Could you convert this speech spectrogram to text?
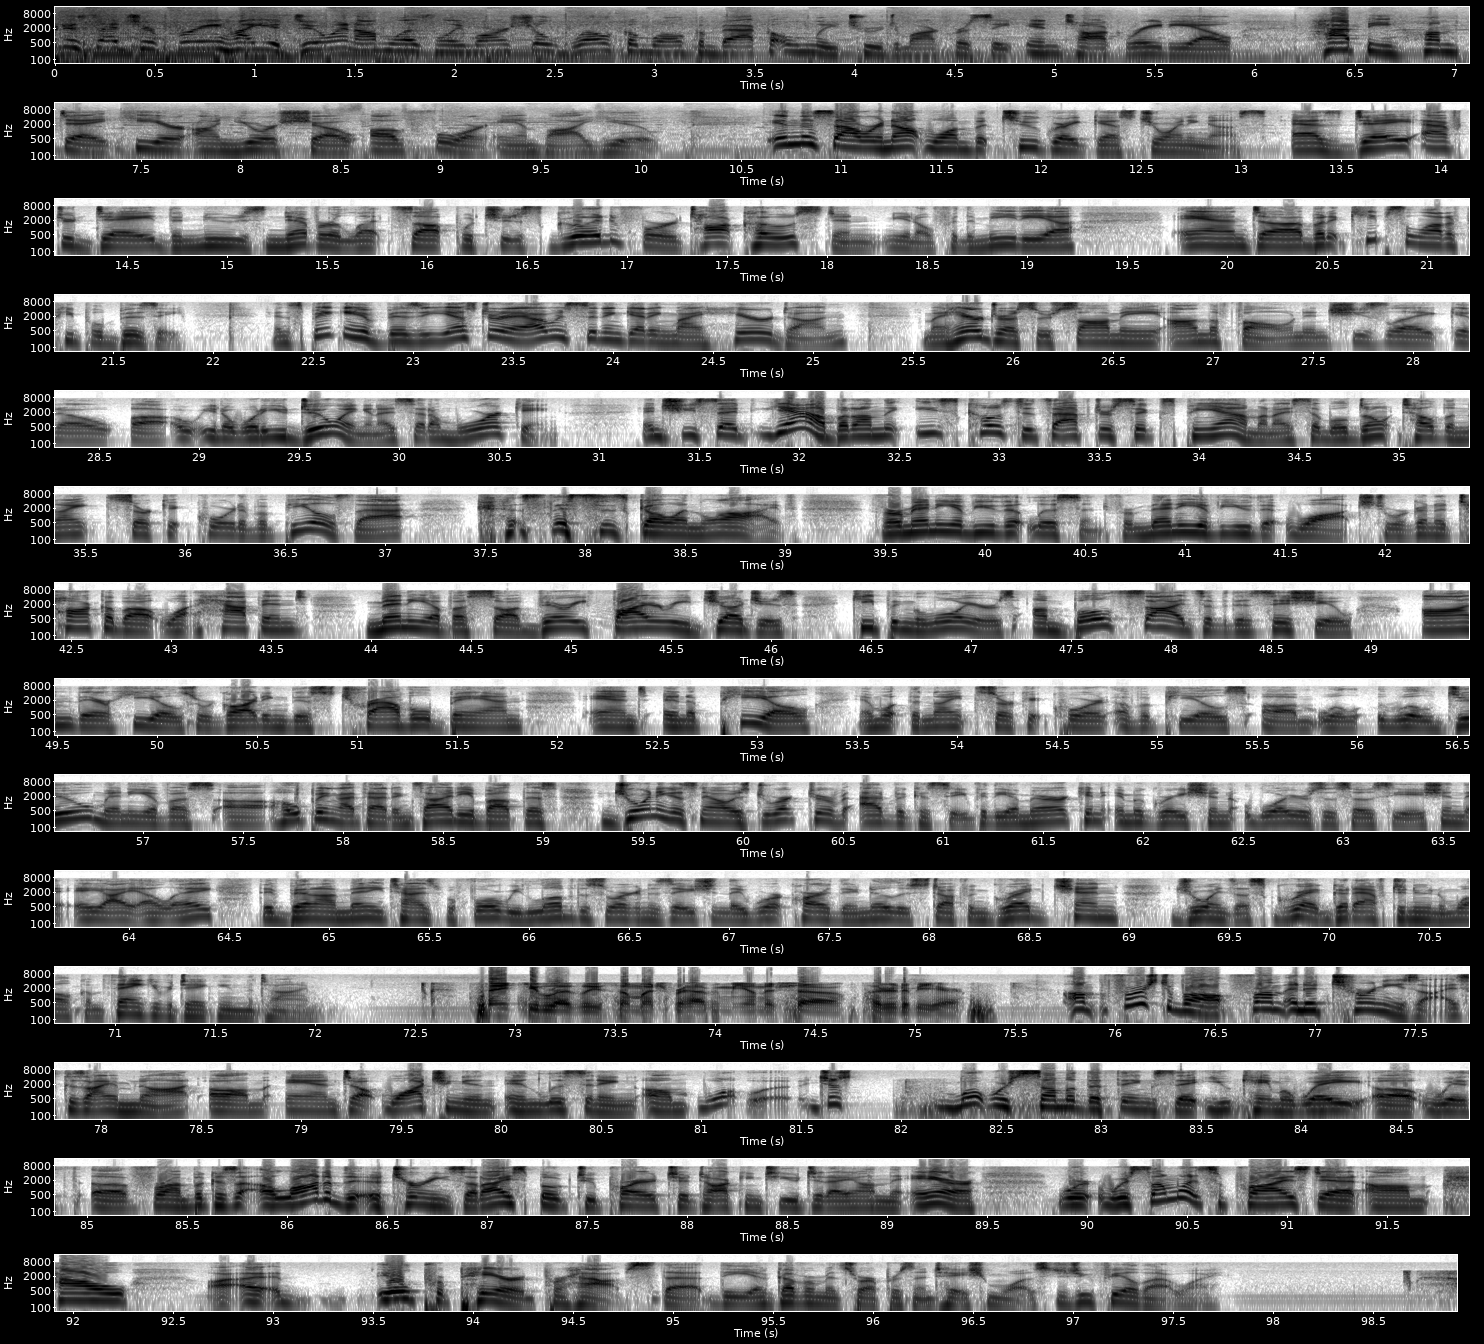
To set you free. How you doing? I'm Leslie Marshall. Welcome, welcome back. Only true democracy in talk radio. Happy Hump Day here on your show of For and By You. In this hour, not one but two great guests joining us. As day after day, the news never lets up, which is good for talk host and you know for the media, and uh, but it keeps a lot of people busy. And speaking of busy, yesterday I was sitting getting my hair done. My hairdresser saw me on the phone and she's like, you know, uh, oh, you know, what are you doing? And I said, I'm working. And she said, Yeah, but on the East Coast it's after 6 p.m. And I said, Well, don't tell the Ninth Circuit Court of Appeals that because this is going live. For many of you that listened, for many of you that watched, we're going to talk about what happened. Many of us saw very fiery judges keeping lawyers on both sides of this issue on their heels regarding this travel ban and an appeal and what the Ninth Circuit Court of Appeals um, will will do. Many of us uh, hoping. I've had anxiety about this. Joining us now is Director of Advocacy for the American Immigration Lawyers Association, the AILA. They've been on many times before. We love this organization. They work hard. They know this stuff. And Greg Chen joins us. Greg, good afternoon and welcome. Thank you for taking the time. Thank you, Leslie, so much for having me on the show. Pleasure to be here. Um, first of all, from an attorney's eyes, because I am not, um, and uh, watching and, and listening, um, what just what were some of the things that you came away uh, with uh, from? Because a lot of the attorneys that I spoke to prior to talking to you today on the air were, were somewhat surprised at um, how uh, ill prepared, perhaps, that the uh, government's representation was. Did you feel that way?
